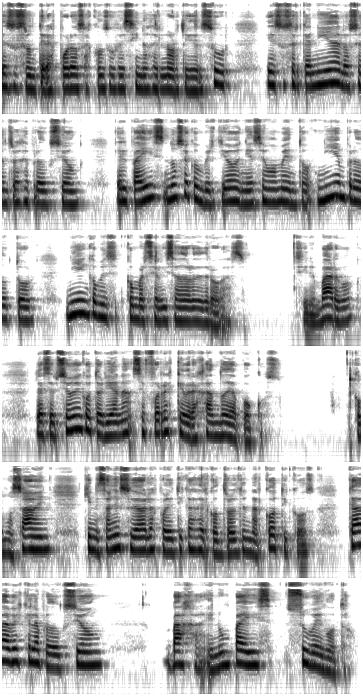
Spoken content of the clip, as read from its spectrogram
de sus fronteras porosas con sus vecinos del norte y del sur, y de su cercanía a los centros de producción, el país no se convirtió en ese momento ni en productor ni en comercializador de drogas. Sin embargo, la excepción ecuatoriana se fue resquebrajando de a pocos. Como saben, quienes han estudiado las políticas del control de narcóticos, cada vez que la producción baja en un país, sube en otro.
